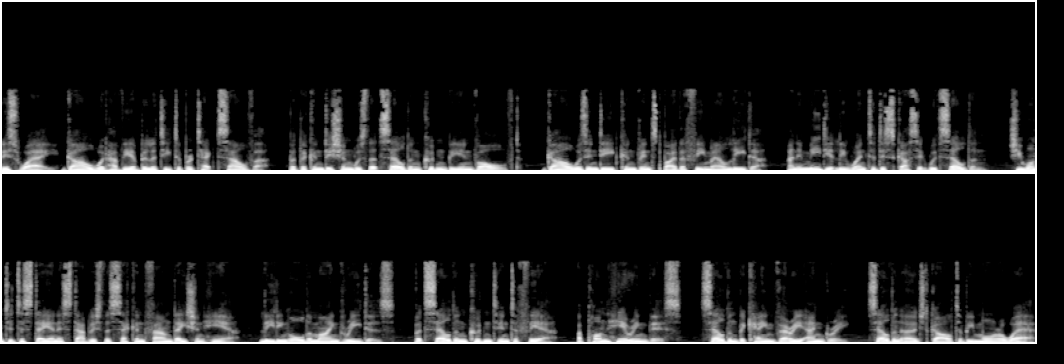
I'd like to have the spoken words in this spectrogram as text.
this way, Gal would have the ability to protect Salva, but the condition was that Seldon couldn't be involved. Gal was indeed convinced by the female leader, and immediately went to discuss it with Seldon. She wanted to stay and establish the second foundation here, leading all the mind readers, but Seldon couldn't interfere. Upon hearing this, Seldon became very angry. Seldon urged Gal to be more aware,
